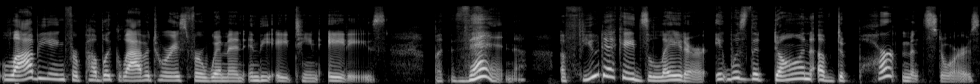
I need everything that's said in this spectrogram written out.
lobbying for public lavatories for women in the 1880s. But then, a few decades later, it was the dawn of department stores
